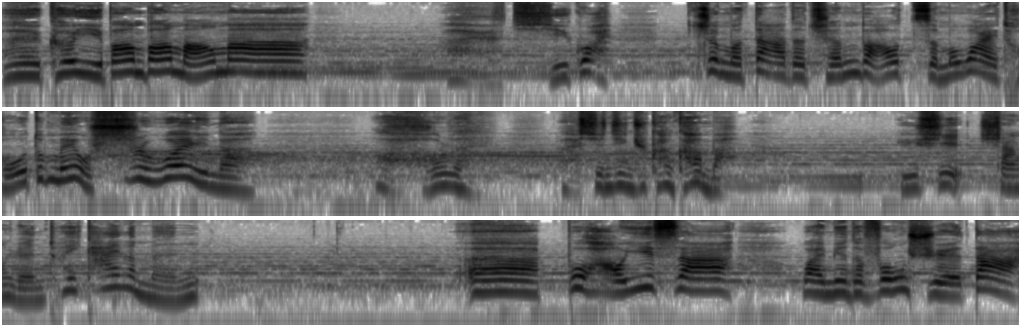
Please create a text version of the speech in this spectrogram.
呃，可以帮帮忙吗？哎，奇怪，这么大的城堡，怎么外头都没有侍卫呢？啊，好冷！哎，先进去看看吧。于是，商人推开了门。呃，不好意思啊。外面的风雪大，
